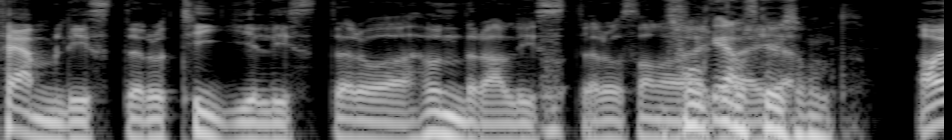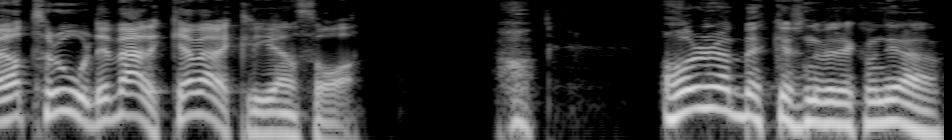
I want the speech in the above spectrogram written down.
Femlister och tio-lister och hundralister och sådana Folk där älskar ju sånt. Ja, jag tror det verkar verkligen så. Har du några böcker som du vill rekommendera?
